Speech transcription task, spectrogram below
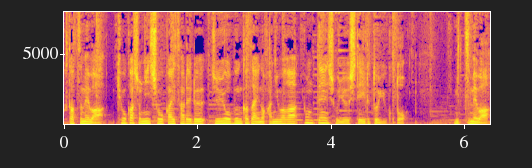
2つ目は教科書に紹介される重要文化財の埴輪が4点所有しているということ。3つ目は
